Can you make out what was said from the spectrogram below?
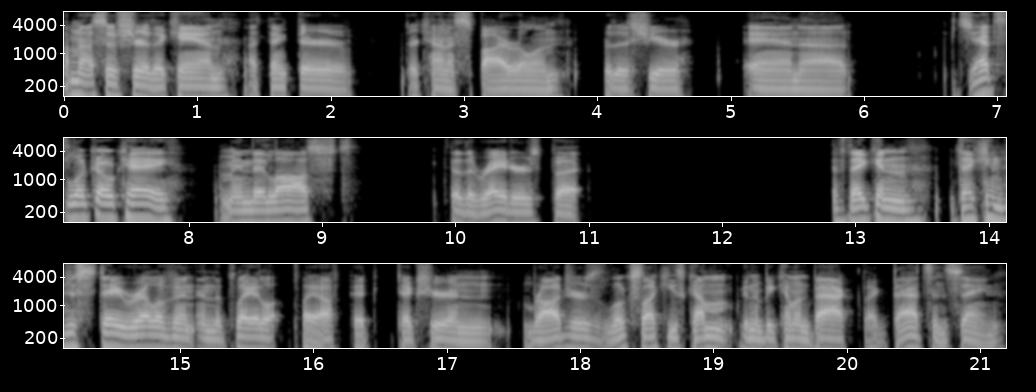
I'm not so sure they can. I think they're they're kind of spiraling for this year, and uh, Jets look okay. I mean, they lost to the Raiders, but if they can they can just stay relevant in the play playoff pit, picture, and Rodgers looks like he's come going to be coming back, like that's insane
